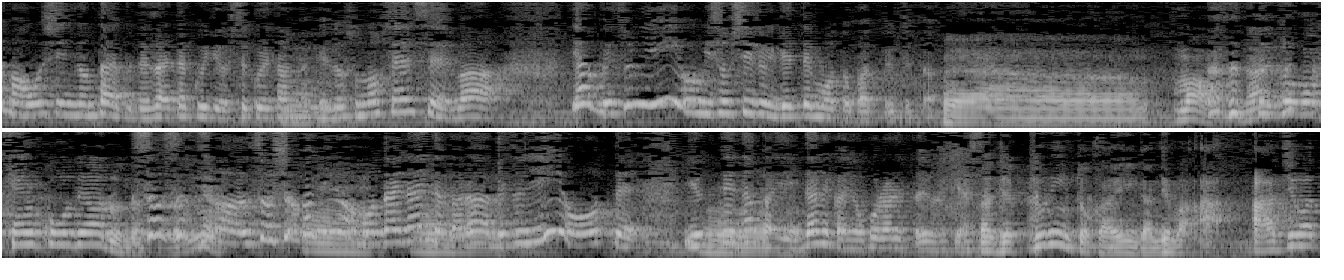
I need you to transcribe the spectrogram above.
生は往診のタイプで在宅医療してくれたんだけど、うん、その先生はいや別にいいよ味噌汁入れてもとかって言ってた。へえまあ内臓が健康であるんだね、そうそうそうそう消化機能は問題ないんだから別にいいよって言ってなんか誰かに怒られたような気がする。でプリンとかいいな。でもあ味は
